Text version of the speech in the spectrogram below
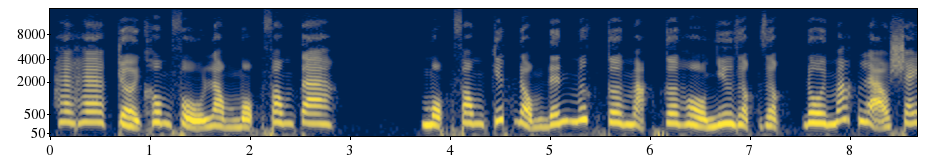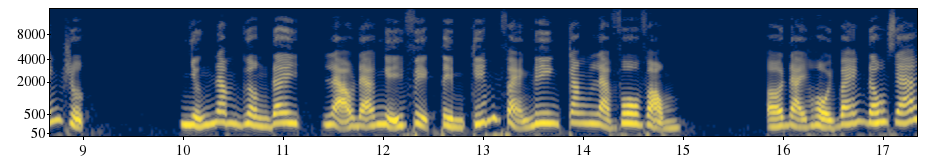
Ha ha, trời không phụ lòng một phong ta. Một phong kích động đến mức cơ mặt cơ hồ như giật giật, đôi mắt lão sáng rực. Những năm gần đây, lão đã nghĩ việc tìm kiếm vạn niên căn là vô vọng. Ở đại hội bán đấu giá,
